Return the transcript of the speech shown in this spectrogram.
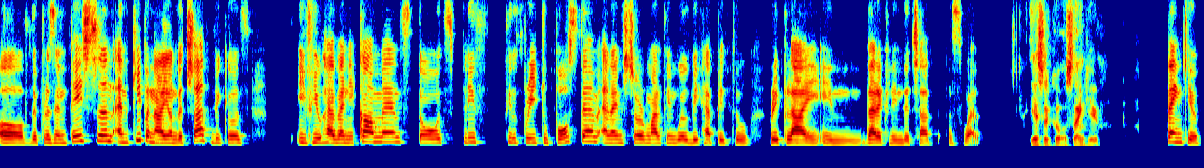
of the presentation and keep an eye on the chat because if you have any comments, thoughts, please feel free to post them and I'm sure Martin will be happy to reply in directly in the chat as well. Yes, of course. Thank you. Thank you.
